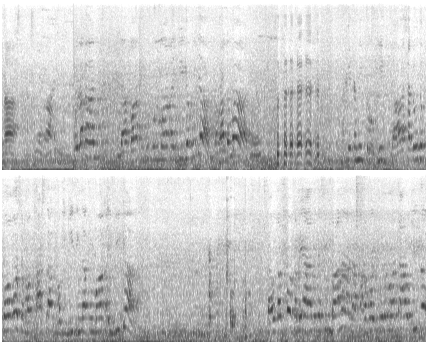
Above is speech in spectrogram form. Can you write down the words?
Ah, Bulacan, binabati ko po yung mga kaibigan ko dyan. Baka naman. Nakita mo yung tubig. Ah, saludo po ako sa mga taas na magigiting natin mga kaibigan. Shoutout po sa may-ari ng simbahan. Napakabait po ng mga tao dito.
